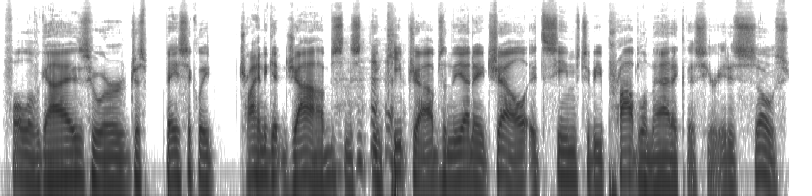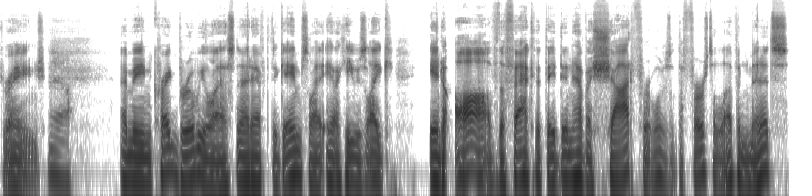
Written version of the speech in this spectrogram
full of guys who are just basically trying to get jobs and, and keep jobs in the NHL, it seems to be problematic this year. It is so strange. Yeah. I mean, Craig Berube last night after the game's like, like he was like in awe of the fact that they didn't have a shot for what was it, the first eleven minutes.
